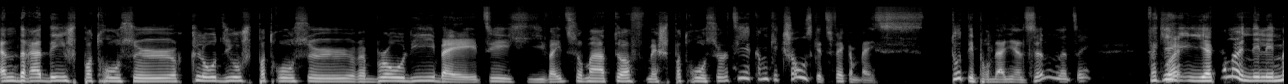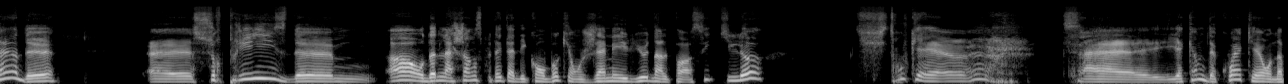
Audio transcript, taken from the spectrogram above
Andrade, je ne suis pas trop sûr. Claudio, je ne suis pas trop sûr. Brody, ben, il va être sûrement tough, mais je ne suis pas trop sûr. Il y a comme quelque chose que tu fais comme, ben, tout est pour Danielson, tu sais. Fait qu'il y, a comme un élément de euh, surprise, de Ah, on donne la chance peut-être à des combats qui n'ont jamais eu lieu dans le passé, qui là, je trouve que euh, ça, il y a comme de quoi qu'on a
